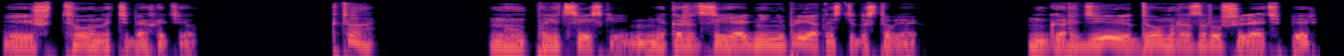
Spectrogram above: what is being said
«И что он от тебя хотел?» «Кто?» «Ну, полицейский. Мне кажется, я одни неприятности доставляю. Гордею дом разрушили, а теперь...»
